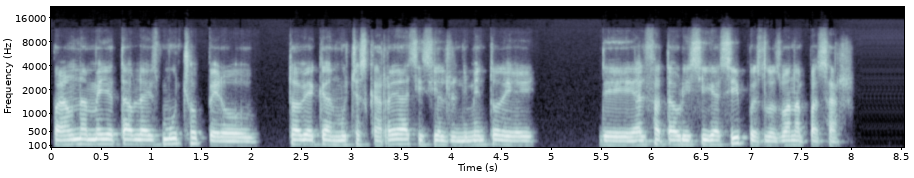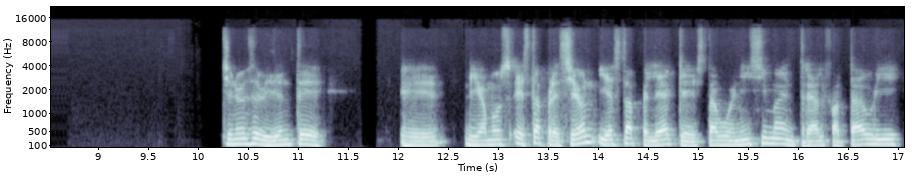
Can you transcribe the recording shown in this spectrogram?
para una media tabla es mucho, pero todavía quedan muchas carreras y si el rendimiento de, de Alfa Tauri sigue así, pues los van a pasar. Si no es evidente, eh, digamos, esta presión y esta pelea que está buenísima entre Alfa Tauri,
